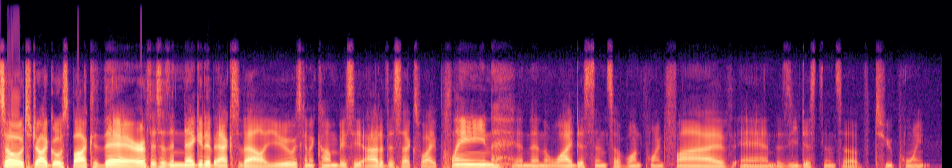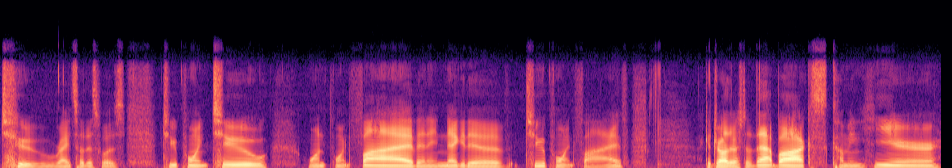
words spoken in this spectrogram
So to draw a ghost box there, if this has a negative x value, it's going to come basically out of this xy plane, and then the y distance of 1.5 and the z distance of 2.2, right? So this was 2.2, 1.5, and a negative 2.5. I could draw the rest of that box coming here,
